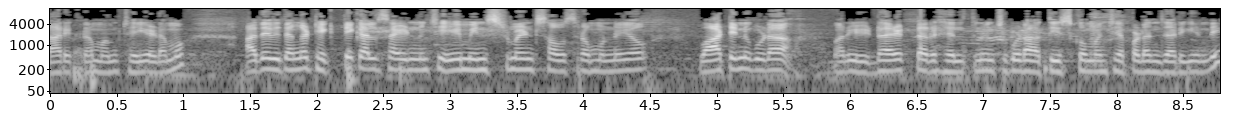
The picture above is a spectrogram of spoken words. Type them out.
కార్యక్రమం చేయడము. అదేవిధంగా టెక్నికల్ సైడ్ నుంచి ఏం ఇన్స్ట్రుమెంట్స్ అవసరం ఉన్నాయో వాటిని కూడా మరి డైరెక్టర్ హెల్త్ నుంచి కూడా తీసుకోమని చెప్పడం జరిగింది.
